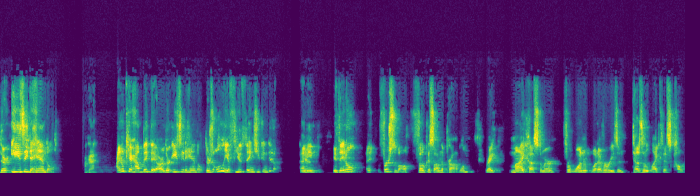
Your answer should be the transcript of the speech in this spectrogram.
They're easy to handle. Okay. I don't care how big they are; they're easy to handle. There's only a few things you can do. I yeah. mean, if they don't, eh, first of all, focus on the problem. Right? My customer, for one whatever reason, doesn't like this color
